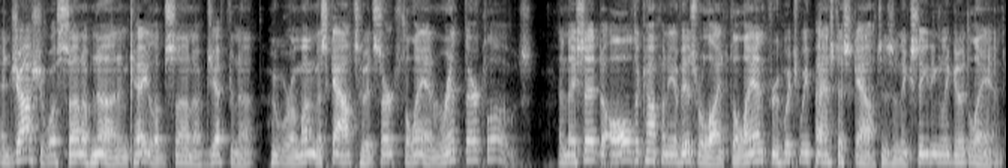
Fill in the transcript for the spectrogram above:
And Joshua, son of Nun, and Caleb, son of Jephunneh, who were among the scouts who had searched the land, rent their clothes. And they said to all the company of Israelites, The land through which we passed as scouts is an exceedingly good land.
